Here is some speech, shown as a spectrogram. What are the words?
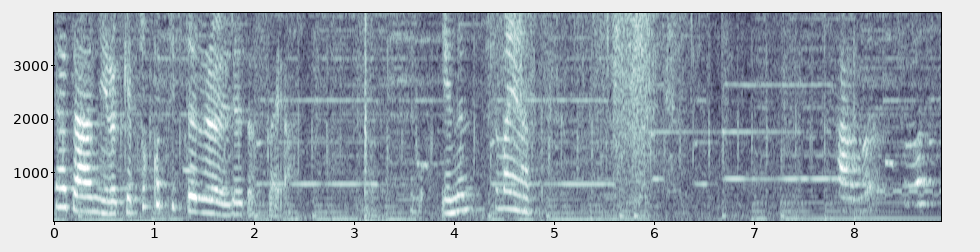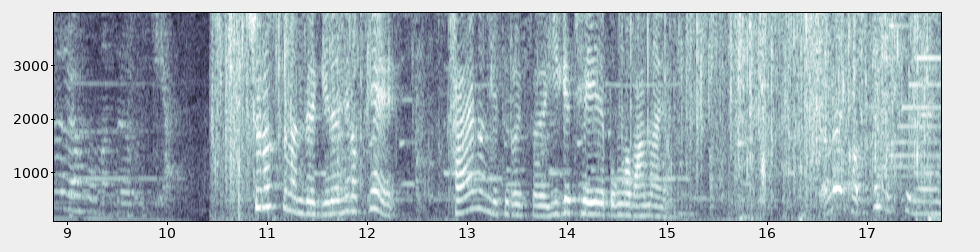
짜잔 이렇게 초코칩들을 올려줬어요. 그리고 얘는 스마일 하트. 다음은 슈러스를 한번 만들어 볼게요. 슈러스 만들기는 이렇게 다양한 게 들어있어요. 이게 제일 뭔가 많아요. 저는 겉에 붙이는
